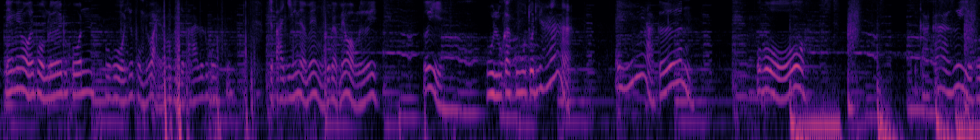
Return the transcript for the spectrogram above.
ไม่ไม่ออกให้ผมเลยทุกคนโอ้โหที่ผมไม่ไหวแล้วผมจะตายแล้วทุกคน เลยเฮ้ยหูลูกากูตัวที่ห้าไอ้เหี้ยเกิน โอ้โหกาก้าเฮ้ยโอ้โห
